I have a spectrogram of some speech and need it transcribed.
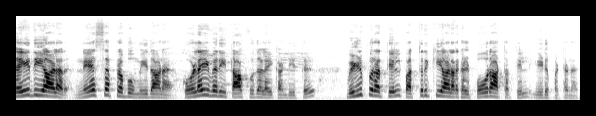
செய்தியாளர் நேசப்பிரபு மீதான கொலைவெறி தாக்குதலை கண்டித்து விழுப்புரத்தில் பத்திரிகையாளர்கள் போராட்டத்தில் ஈடுபட்டனர்.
